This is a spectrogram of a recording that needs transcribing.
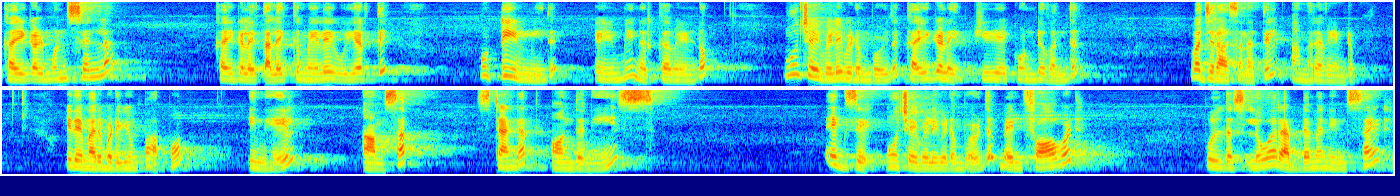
கைகள் முன் செல்ல கைகளை தலைக்கு மேலே உயர்த்தி முட்டியின் மீது எழும்பி நிற்க வேண்டும். மூச்சை வெளிவிடும் பொழுது கைகளை கீழே கொண்டு வந்து வஜ்ராசனத்தில் அமர வேண்டும். இதை மறுபடியும் பார்ப்போம். Inhale arms up stand up on the knees exhale மூச்சை வெளிவிடும் பொழுது bend forward pull the lower abdomen inside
